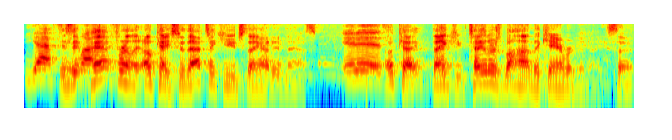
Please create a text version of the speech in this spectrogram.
Yes, Is it love- pet friendly? Okay, so that's a huge thing I didn't ask. It is. Okay, thank you. Taylor's behind the camera today, so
